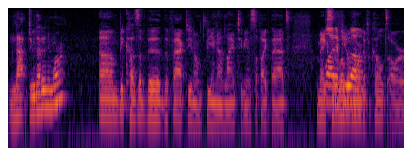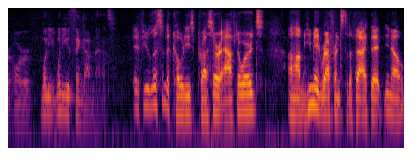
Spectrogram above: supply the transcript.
not do that anymore, um, because of the the fact you know being on live TV and stuff like that makes Well, it a little you, bit more um, difficult. Or or what do you what do you think on that? if you listen to Cody's presser afterwards, um, he made reference to the fact that you know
